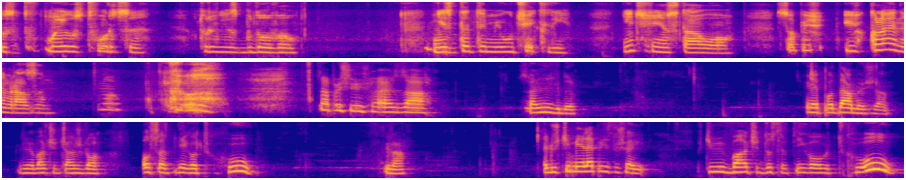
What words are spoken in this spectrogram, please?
do stw- mojego stwórcy, który mnie zbudował. Niestety mi uciekli. Nic się nie stało. Zrobię ich kolejnym razem. No. Zapiszmy się za... za nigdy. Nie poddamy się. Nie walczyć aż do ostatniego tchu. Chwila. Jakbyście mnie lepiej słyszeli. Będziemy walczyć do ostatniego tchu.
